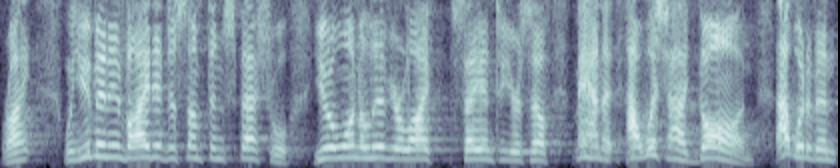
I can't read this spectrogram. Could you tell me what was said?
right? When you've been invited to something special, you don't want to live your life saying to yourself, man, I wish I had gone. That would have been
